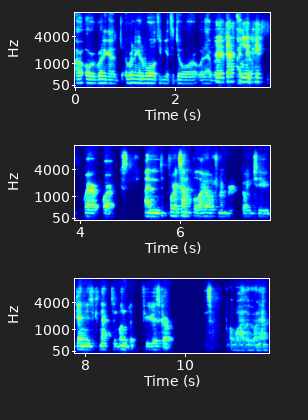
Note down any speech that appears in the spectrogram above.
or, or running at a, running at a wall thinking it's a door or whatever. There are definitely pieces where it works. And for example, I always remember going to Game Music Connect in London a few years ago. It's a while ago now.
